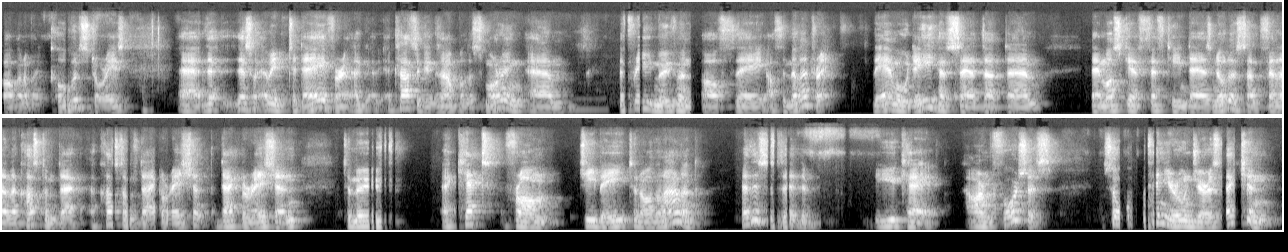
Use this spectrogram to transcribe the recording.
talking about COVID stories. Uh, this, I mean, today, for a, a classic example, this morning, um, the free movement of the of the military. The MOD has said that um, they must give 15 days notice and fill in a custom de- a customs declaration declaration to move a kit from GB to Northern Ireland. Now, this is the, the, UK armed forces. So within your own jurisdiction,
